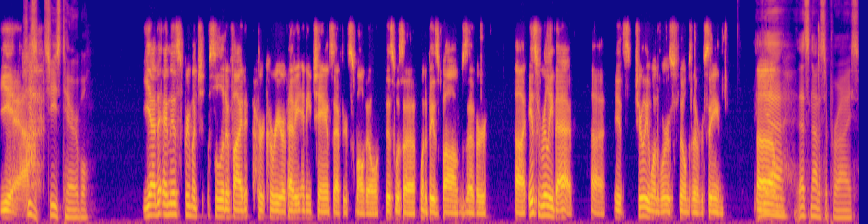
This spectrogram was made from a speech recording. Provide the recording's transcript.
Yeah, She's she's terrible. yeah, and this pretty much solidified her career of having any chance after Smallville. This was uh, one of the biggest bombs ever. Uh, it's really bad. Uh, it's truly one of the worst films I've ever seen. Um, yeah, that's not a surprise.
